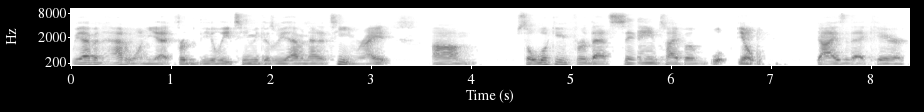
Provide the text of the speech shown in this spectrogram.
we haven't had one yet for the elite team because we haven't had a team, right? Um, so looking for that same type of you know guys that care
